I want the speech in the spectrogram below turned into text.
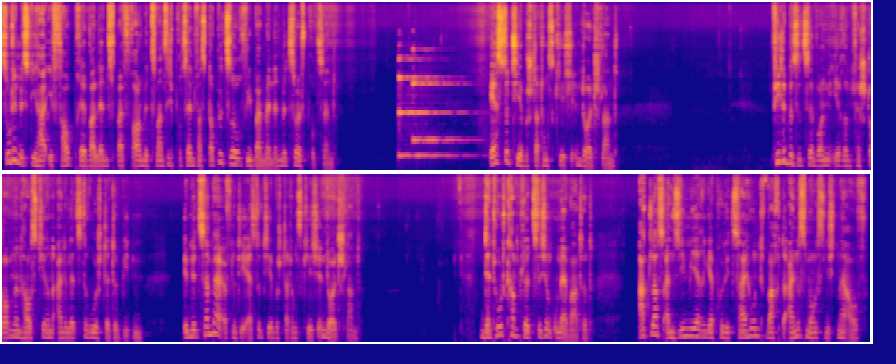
Zudem ist die HIV-Prävalenz bei Frauen mit 20 Prozent fast doppelt so hoch wie bei Männern mit 12 Prozent. Erste Tierbestattungskirche in Deutschland. Viele Besitzer wollen ihren verstorbenen Haustieren eine letzte Ruhestätte bieten. Im Dezember eröffnet die erste Tierbestattungskirche in Deutschland. Der Tod kam plötzlich und unerwartet. Atlas, ein siebenjähriger Polizeihund, wachte eines Morgens nicht mehr auf.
